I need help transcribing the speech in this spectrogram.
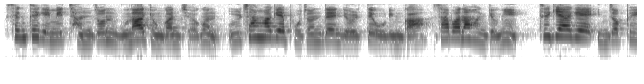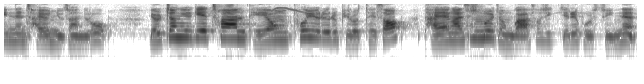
생태계 및 잔존 문화경관 지역은 울창하게 보존된 열대우림과 사바나 환경이 특이하게 인접해 있는 자연유산으로 멸종위기에 처한 대형 포유류를 비롯해서 다양한 생물종과 서식지를 볼 수 있는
